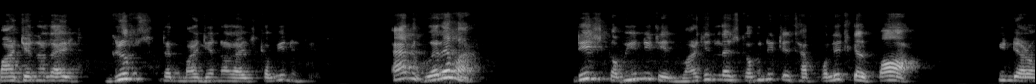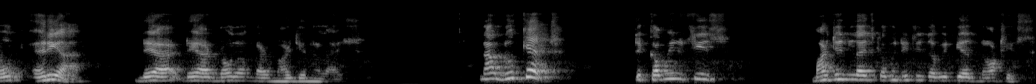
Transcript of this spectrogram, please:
marginalized groups than marginalized communities. And wherever these communities, marginalized communities have political power in their own area, they are, they are no longer marginalized. Now look at the communities, marginalized communities of India's northeast.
